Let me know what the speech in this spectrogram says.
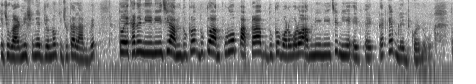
কিছু গার্নিশিংয়ের জন্য কিছুটা লাগবে। তো এখানে নিয়ে নিয়েছি আম দুটো দুটো আম পুরো পাকা, দুটো বড় বড় আম নিয়ে নিয়েছি, নিয়ে এটাকে ব্লেন্ড নেব। তো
